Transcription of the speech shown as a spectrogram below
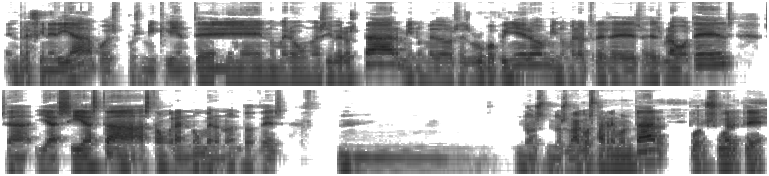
en refinería, pues, pues mi cliente número uno es Iberostar, mi número dos es Grupo Piñero, mi número tres es, es Blau Hotels, o sea, y así hasta, hasta un gran número, ¿no? Entonces, mmm, nos, nos va a costar remontar. Por suerte,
